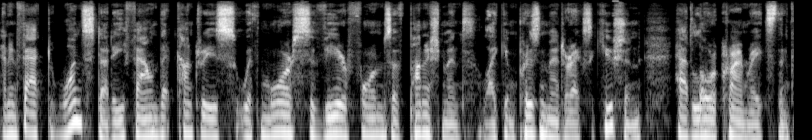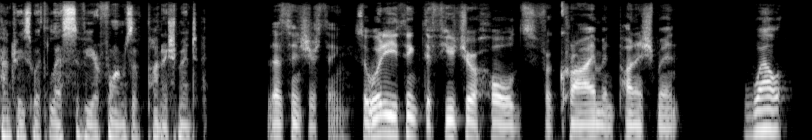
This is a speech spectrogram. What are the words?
and in fact, one study found that countries with more severe forms of punishment, like imprisonment or execution, had lower crime rates than countries with less severe forms of punishment. That's interesting. So, what do you think the future holds for crime and punishment? Well,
